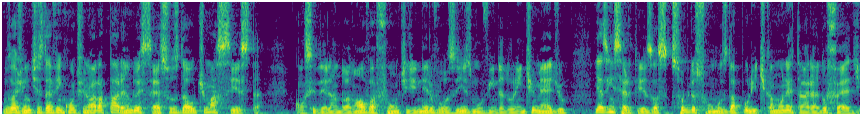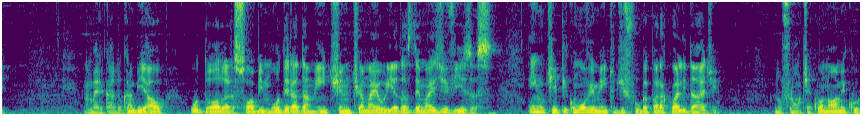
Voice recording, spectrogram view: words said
os agentes devem continuar aparando excessos da última sexta, considerando a nova fonte de nervosismo vinda do Oriente Médio e as incertezas sobre os rumos da política monetária do Fed. No mercado cambial, o dólar sobe moderadamente ante a maioria das demais divisas, em um típico movimento de fuga para a qualidade. No fronte econômico,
